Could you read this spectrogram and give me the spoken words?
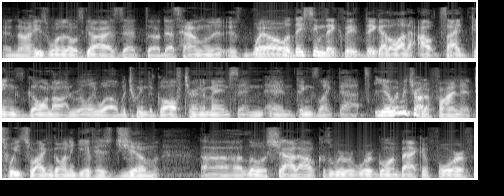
and uh, he's one of those guys that uh, that's handling it as well. Well, they seem like they, they got a lot of outside things going on really well between the golf tournaments and and things like that. yeah, let me try to find that tweet so I can go in and give his gym uh, a little shout out because we were we were going back and forth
